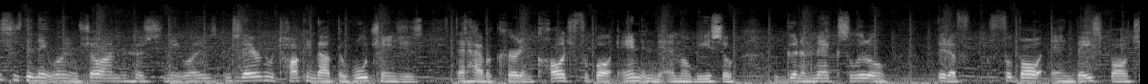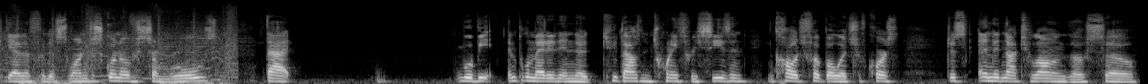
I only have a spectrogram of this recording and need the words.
This is the Nate Williams Show. I'm your host, Nate Williams, and today we're going to be talking about the rule changes that have occurred in college football and in the MLB. So we're going to mix a little bit of football and baseball together for this one. Just going over some rules that will be implemented in the 2023 season in college football, which of course just ended not too long ago. So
